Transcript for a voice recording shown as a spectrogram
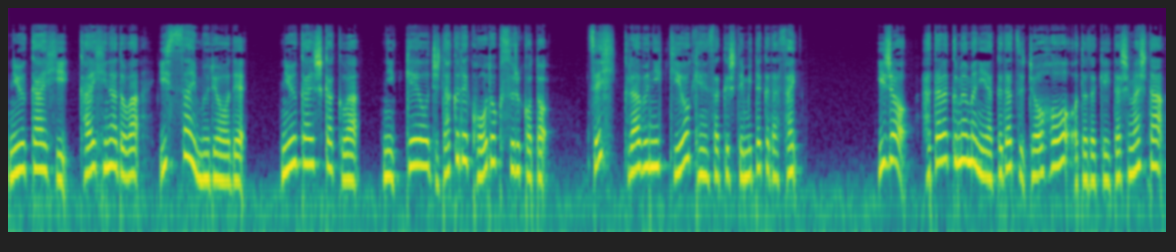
入会費、会費などは一切無料で、入会資格は日経を自宅で購読すること。ぜひ、クラブ日記を検索してみてください。以上、働くママに役立つ情報をお届けいたしました。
